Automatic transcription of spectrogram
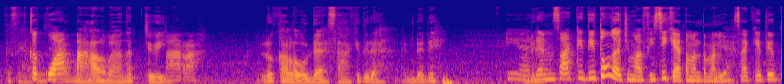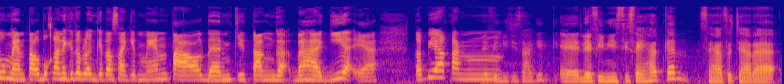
kesehatan kekuatan. mahal banget cuy Parah. lu kalau udah sakit udah udah deh Iya, Udah. dan sakit itu nggak cuma fisik ya teman-teman. Iya. Sakit itu mental. Bukannya kita bilang kita sakit mental dan kita nggak bahagia ya, tapi akan definisi sakit eh definisi sehat kan sehat secara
